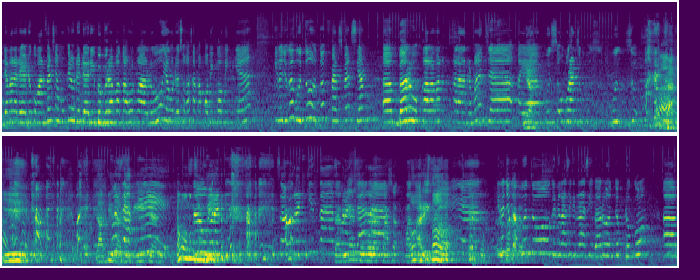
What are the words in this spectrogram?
dengan adanya dukungan fans yang mungkin udah dari beberapa tahun lalu yang udah suka sama komik-komiknya, kita juga butuh untuk fans-fans yang em, baru kalangan kalangan remaja kayak mus- seumuran zu, zu- zu- Zaki. Zaki. Zaki. Kamu ngomong Zubi. Seumuran kita, seumuran Zara. seumuran Mas, Mas Oh, Aristo. Kita juga butuh generasi-generasi baru untuk dukung um,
